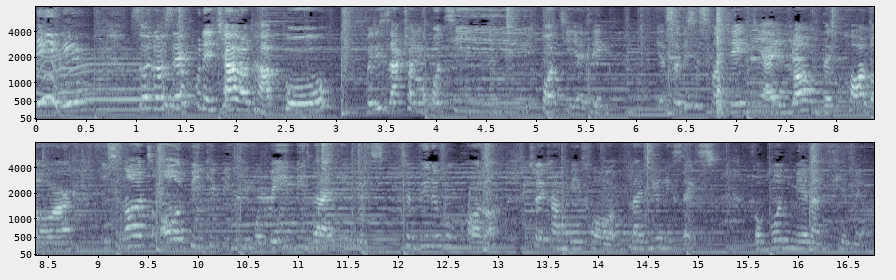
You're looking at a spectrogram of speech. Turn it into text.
so they'll say put a child on her paw, but this is actually potty potty, I think. Yeah, so this is for Janie. I love the color. It's not all pinky pinky for babies, but I think it's, it's a beautiful color. So it can be for like unisex, for both male and female.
